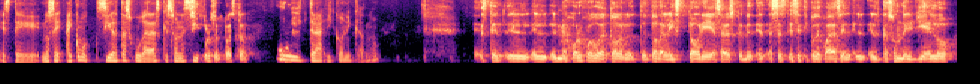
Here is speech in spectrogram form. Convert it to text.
este, no sé, hay como ciertas jugadas que son así. Sí, por supuesto. Ultra icónicas, ¿no? Este, el, mejor juego de, todo, de toda la historia, ya sabes, ese, ese tipo de jugadas, el, tazón del hielo,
